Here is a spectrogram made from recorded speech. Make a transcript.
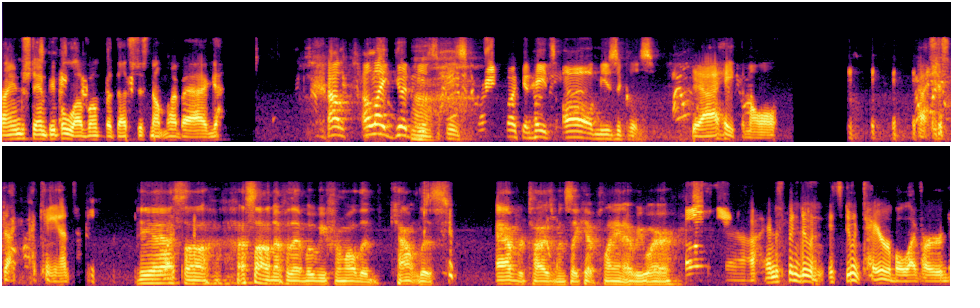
I understand people love them, but that's just not my bag. I, I like good musicals. Brian fucking hates all musicals. Yeah, I hate them all. I just I, I can't. yeah, I saw I saw enough of that movie from all the countless advertisements they kept playing everywhere. Oh, Yeah, and it's been doing it's doing terrible. I've heard.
